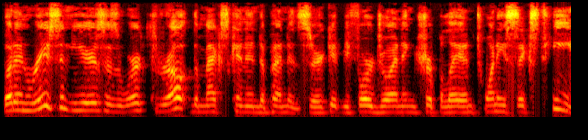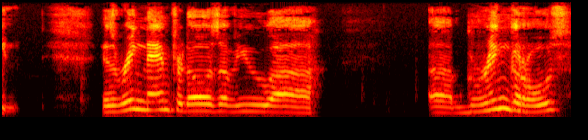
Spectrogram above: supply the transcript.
but in recent years has worked throughout the Mexican independent circuit before joining AAA in 2016. His ring name, for those of you uh, uh, gringos,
